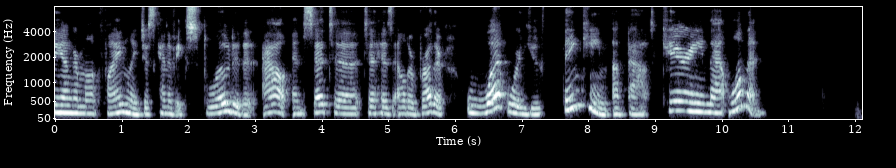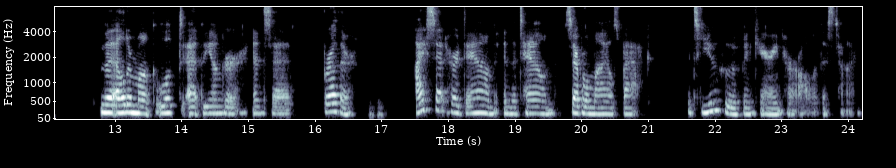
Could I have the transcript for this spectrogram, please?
the younger monk finally just kind of exploded it out and said to, to his elder brother, What were you thinking about carrying that woman? The elder monk looked at the younger and said, Brother, I set her down in the town several miles back. It's you who have been carrying her all of this time.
